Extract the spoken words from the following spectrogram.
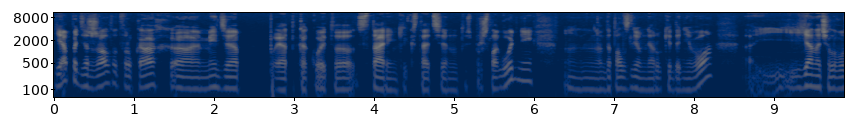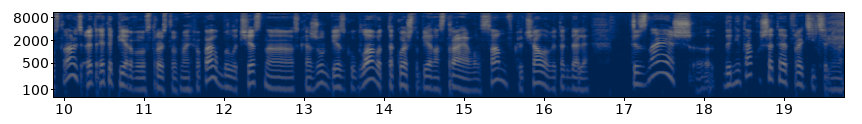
Я подержал тут в руках э, какой-то старенький, кстати, ну, то есть прошлогодний, доползли у меня руки до него, я начал его устанавливать. Это, это первое устройство в моих руках было, честно скажу, без Гугла, вот такое, чтобы я настраивал сам, включал его и так далее. Ты знаешь, э, да не так уж это отвратительно.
